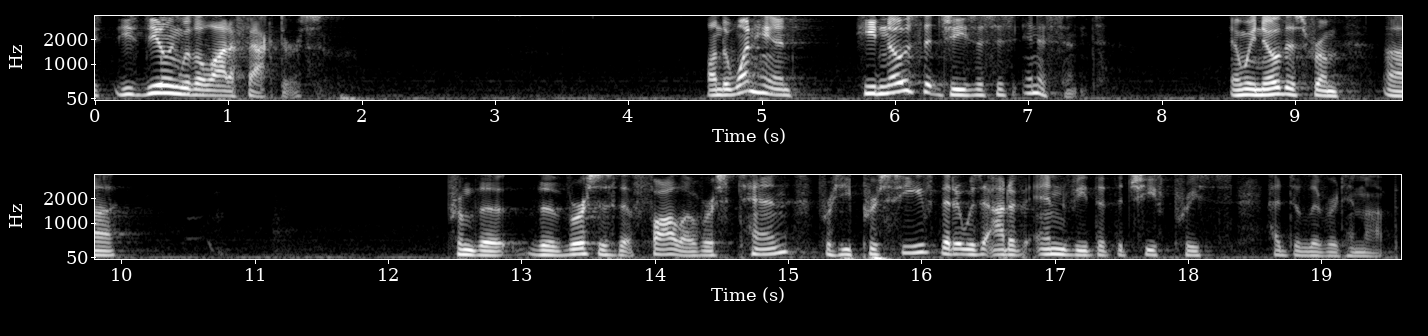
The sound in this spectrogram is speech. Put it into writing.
He's, he's dealing with a lot of factors. On the one hand, he knows that Jesus is innocent. And we know this from, uh, from the, the verses that follow. Verse 10 For he perceived that it was out of envy that the chief priests had delivered him up.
